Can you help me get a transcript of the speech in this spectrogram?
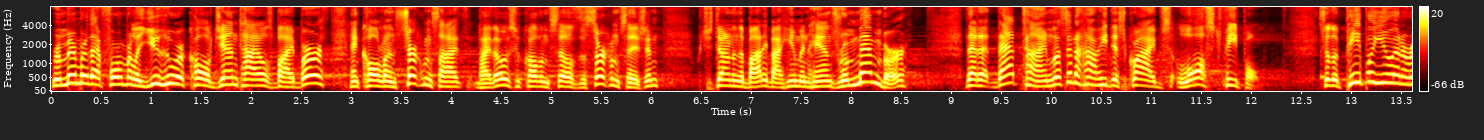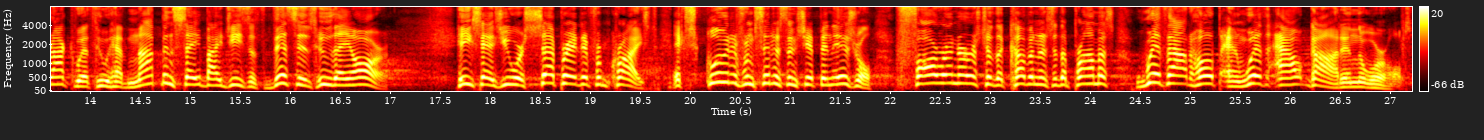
Remember that formerly you who were called Gentiles by birth and called uncircumcised by those who call themselves the circumcision, which is done in the body by human hands. Remember that at that time, listen to how he describes lost people. So, the people you interact with who have not been saved by Jesus, this is who they are. He says, You were separated from Christ, excluded from citizenship in Israel, foreigners to the covenants of the promise, without hope and without God in the world.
